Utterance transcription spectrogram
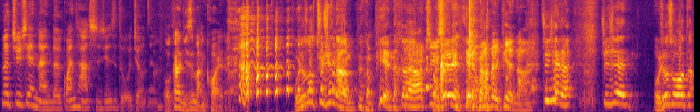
那巨蟹男的观察时间是多久呢？我看你是蛮快的。我就说巨蟹男很很骗呐，对啊，巨蟹容易被骗啊。巨蟹男，巨蟹，我就说他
